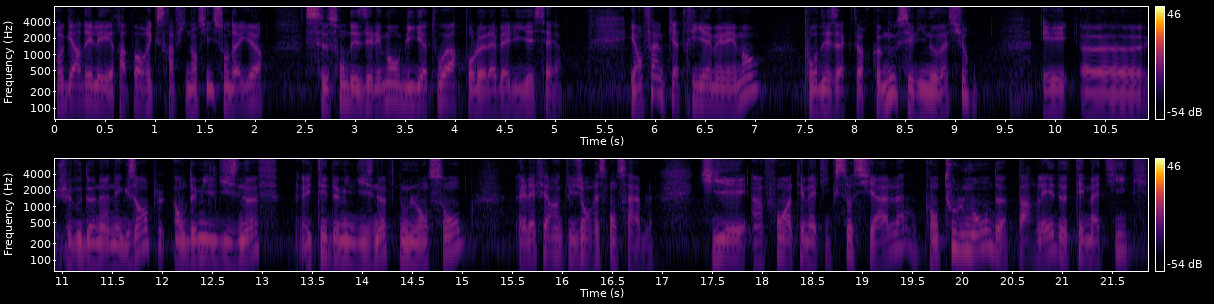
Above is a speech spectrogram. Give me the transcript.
regardez les rapports extra-financiers, sont d'ailleurs, ce sont des éléments obligatoires pour le label ISR. Et enfin, le quatrième élément, pour des acteurs comme nous, c'est l'innovation. Et euh, je vais vous donner un exemple. En 2019, été 2019, nous lançons LFR Inclusion Responsable, qui est un fonds à thématique sociale, quand tout le monde parlait de thématiques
